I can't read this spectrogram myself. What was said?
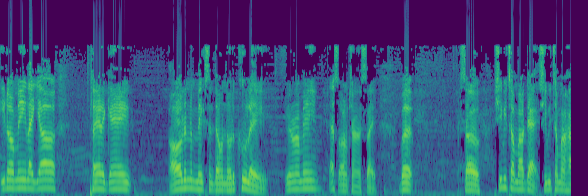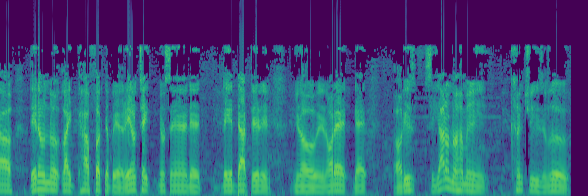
you know what I mean, like y'all playing a game, all in the mix and don't know the Kool-Aid. You know what I mean? That's all I'm trying to say. But, so, she be talking about that. She be talking about how they don't know, like, how fucked up they are. They don't take, you know what I'm saying, that they adopted and, you know, and all that, that, all these, see, y'all don't know how many countries and little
